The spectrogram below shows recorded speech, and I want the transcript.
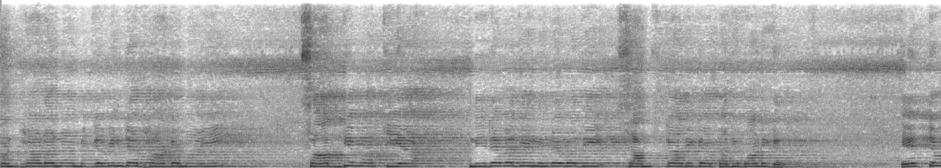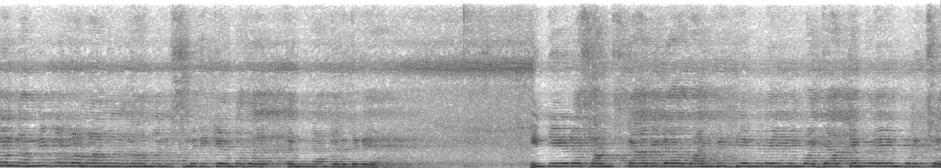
സംഘാടന മികവിന്റെ ഭാഗമായി സാധ്യമാക്കിയ നിരവധി നിരവധി സാംസ്കാരിക പരിപാടികൾ. ഏറ്റവും നന്ദിപൂർവമാണ് നാം അനുസ്മരിക്കേണ്ടത് എന്ന് ഞാൻ കരുതുകയാണ്. ഇന്ത്യയുടെ സാംസ്കാരിക വൈവിധ്യങ്ങളെയും വൈജാത്യങ്ങളെയും കുറിച്ച്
